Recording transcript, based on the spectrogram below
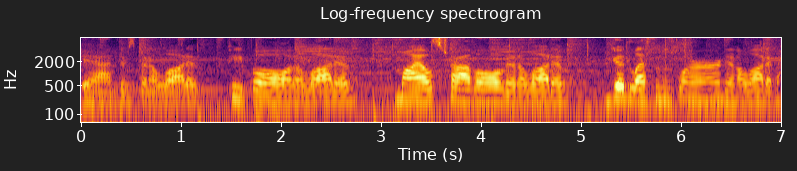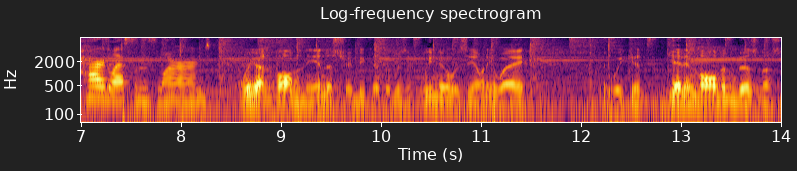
and there's been a lot of people and a lot of miles traveled and a lot of good lessons learned and a lot of hard lessons learned. We got involved in the industry because it was, we knew it was the only way that we could get involved in business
